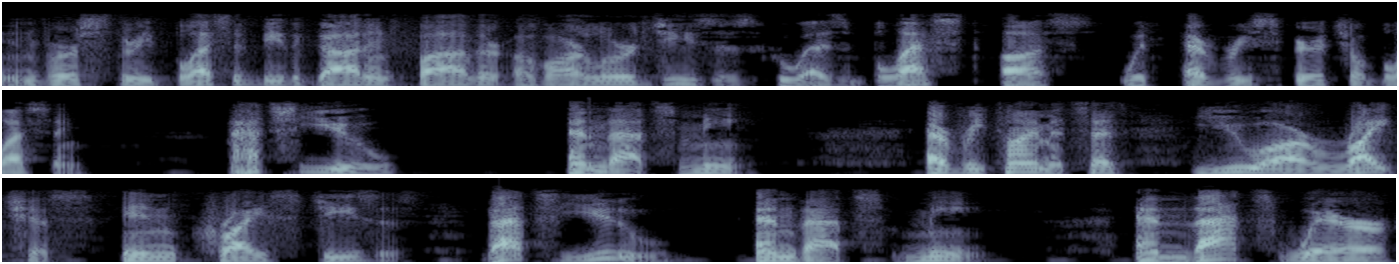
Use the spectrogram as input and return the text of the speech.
In verse 3, Blessed be the God and Father of our Lord Jesus, who has blessed us with every spiritual blessing. That's you, and that's me. Every time it says, You are righteous in Christ Jesus. That's you, and that's me. And that's where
